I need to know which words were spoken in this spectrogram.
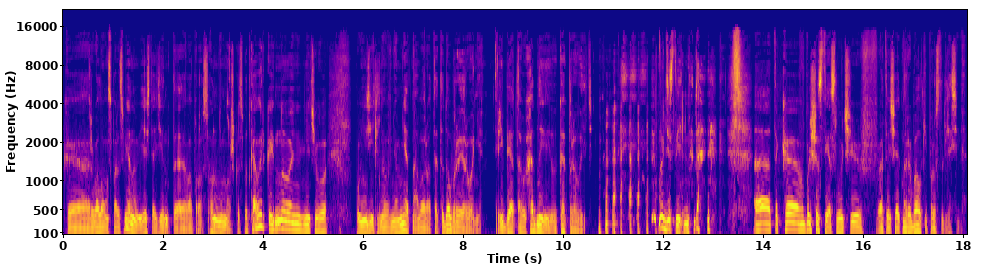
к рыболовным спортсменам есть один вопрос. Он немножко с подковыркой, но ничего унизительного в нем нет, наоборот. Это добрая ирония. Ребята, а выходные вы как проводите? Ну, действительно, да. А, так э, в большинстве случаев отвечают на рыбалке просто для себя.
